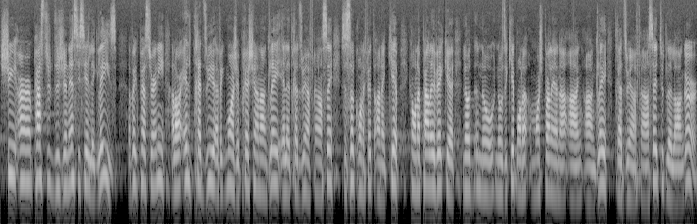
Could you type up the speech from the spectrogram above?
je suis un pasteur de jeunesse ici à l'église avec Pasteur Annie. Alors, elle traduit avec moi. J'ai prêché en anglais, elle a traduit en français. C'est ça qu'on a fait en équipe. Quand on a parlé avec euh, nos, équipes, moi, je parlais en, anglais, traduit en français, toute la longueur.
